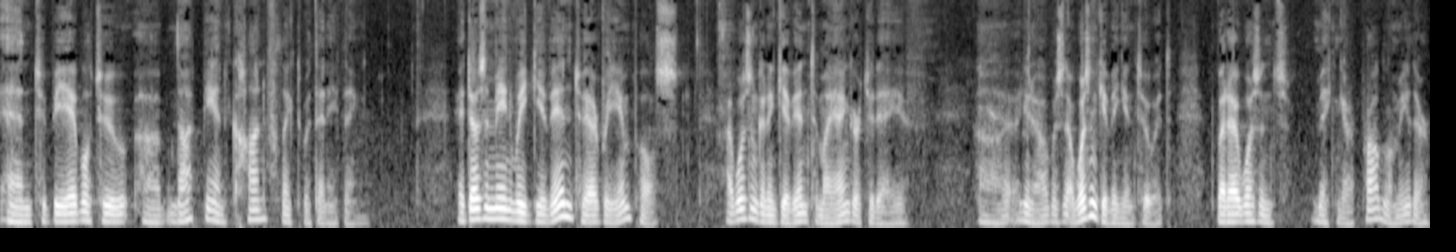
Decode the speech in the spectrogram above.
And to be able to uh, not be in conflict with anything. It doesn't mean we give in to every impulse. I wasn't going to give in to my anger today. If, uh, you know, I wasn't, I wasn't giving in to it, but I wasn't making it a problem either.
